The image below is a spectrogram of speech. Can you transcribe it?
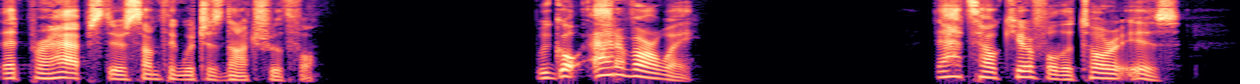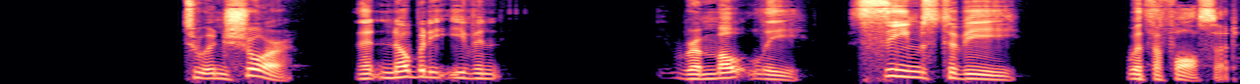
that perhaps there's something which is not truthful. We go out of our way. That's how careful the Torah is to ensure that nobody even remotely seems to be with the falsehood.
